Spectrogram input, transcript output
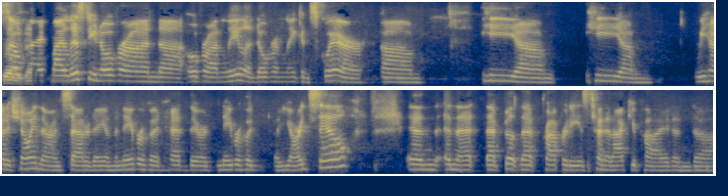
really so my, my, listing over on uh, over on Leland, over in Lincoln Square, um, he um, he um, we had a showing there on Saturday, and the neighborhood had their neighborhood a yard sale, and and that that built that property is tenant occupied, and uh,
